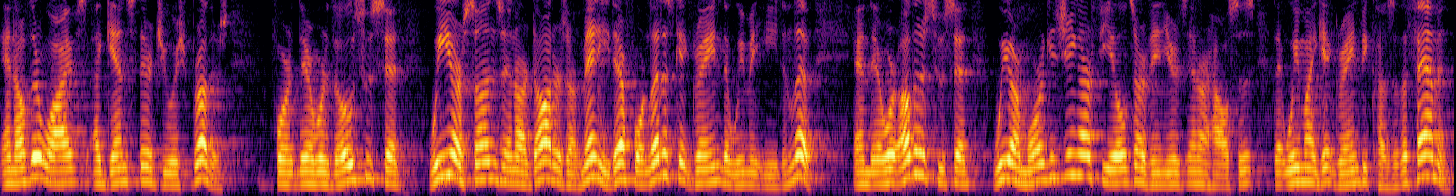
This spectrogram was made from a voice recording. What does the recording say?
and of their wives against their Jewish brothers. For there were those who said, We, our sons and our daughters, are many, therefore let us get grain that we may eat and live. And there were others who said, We are mortgaging our fields, our vineyards, and our houses, that we might get grain because of the famine.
